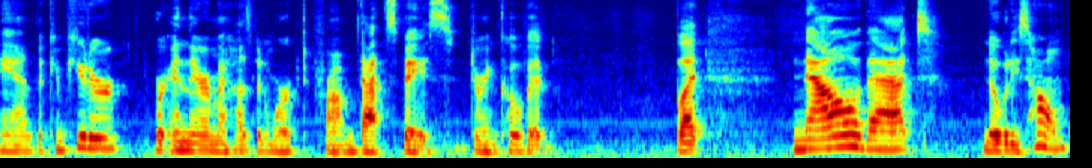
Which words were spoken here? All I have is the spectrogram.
and the computer were in there. My husband worked from that space during COVID. But now that nobody's home,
